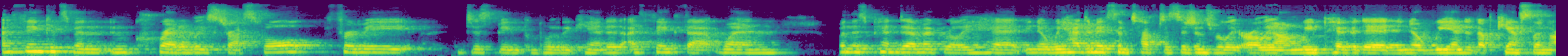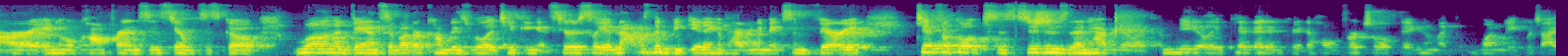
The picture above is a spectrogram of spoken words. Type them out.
I think it's been incredibly stressful for me. Just being completely candid, I think that when when this pandemic really hit, you know, we had to make some tough decisions really early on. We pivoted, you know, we ended up canceling our annual conference in San Francisco well in advance of other companies really taking it seriously. And that was the beginning of having to make some very difficult decisions and then having to like immediately pivot and create a whole virtual thing in like one week, which I,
